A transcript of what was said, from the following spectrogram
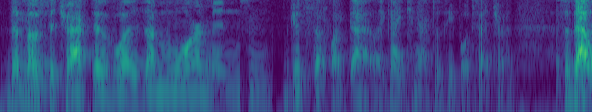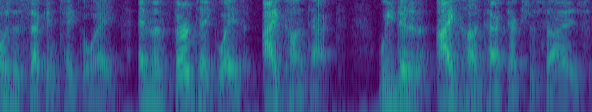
the most attractive was I'm warm and some good stuff like that. Like I connect with people, etc. So that was the second takeaway. And then third takeaway is eye contact. We did an eye contact exercise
